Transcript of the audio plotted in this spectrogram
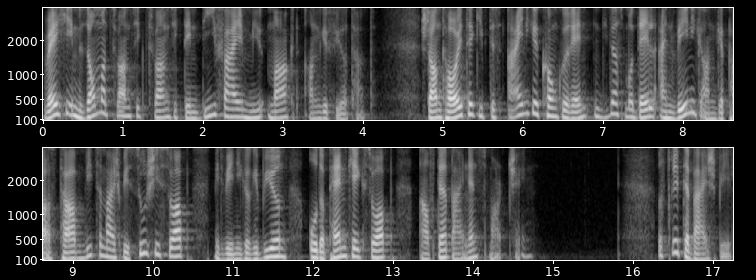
welche im Sommer 2020 den DeFi-Markt angeführt hat. Stand heute gibt es einige Konkurrenten, die das Modell ein wenig angepasst haben, wie zum Beispiel SushiSwap mit weniger Gebühren oder PancakeSwap auf der Binance Smart Chain. Das dritte Beispiel.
